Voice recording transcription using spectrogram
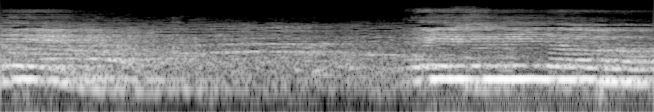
Bien. Hoy es un lindo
